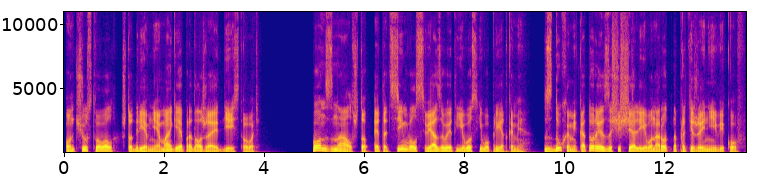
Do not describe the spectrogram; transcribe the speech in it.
он чувствовал, что древняя магия продолжает действовать. Он знал, что этот символ связывает его с его предками, с духами, которые защищали его народ на протяжении веков.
